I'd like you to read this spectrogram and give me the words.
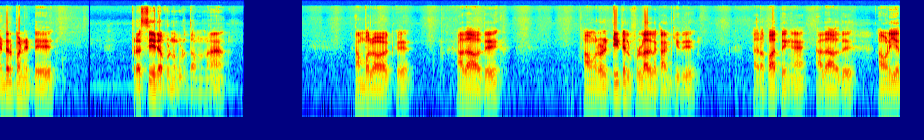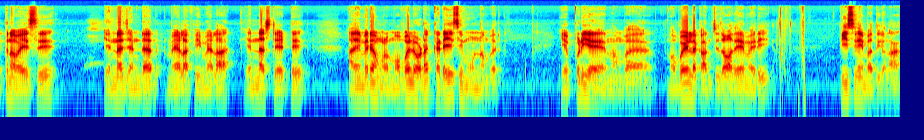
என்டர் பண்ணிவிட்டு ப்ரொசீட் அப்படின்னு கொடுத்தோம்னா நம்மளுக்கு அதாவது அவங்களோட டீட்டெயில் ஃபுல்லாக அதில் காமிக்குது. அதில் பார்த்துங்க அதாவது அவங்களுக்கு எத்தனை வயசு? என்ன ஜெண்டர் மேலா ஃபீமேலா என்ன ஸ்டேட்டு அதேமாரி அவங்கள மொபைலோட கடைசி மூணு நம்பர் எப்படி நம்ம மொபைலில் காமிச்சதோ அதேமாரி பிசிலையும் பார்த்துக்கலாம்.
